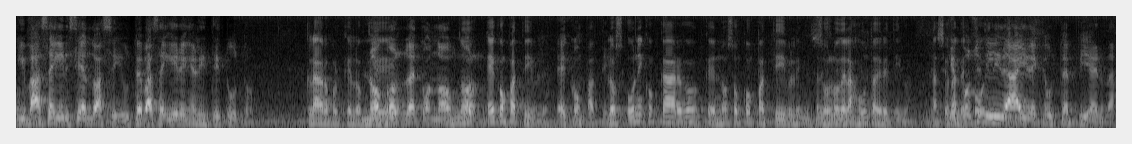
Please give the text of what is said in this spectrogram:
Y va a seguir siendo así. Usted va a seguir en el instituto. Claro, porque lo no que no, es compatible. Es compatible. Los únicos cargos que no son compatibles son los de la Junta Directiva Nacional ¿Qué posibilidad hay de que usted pierda?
